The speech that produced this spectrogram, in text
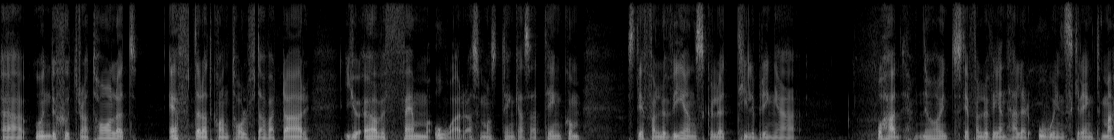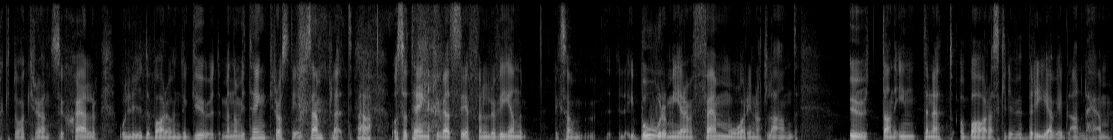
Eh, under 1700-talet, efter att Karl XII har varit där, i ju över fem år. Alltså man måste tänka så här, tänk om Stefan Löfven skulle tillbringa och hade, nu har ju inte Stefan Löfven heller oinskränkt makt och har krönt sig själv och lyder bara under Gud. Men om vi tänker oss det exemplet och så tänker vi att Stefan Löfven liksom bor mer än fem år i något land utan internet och bara skriver brev ibland hem.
